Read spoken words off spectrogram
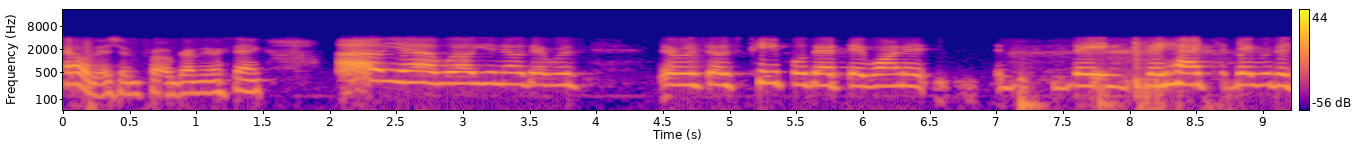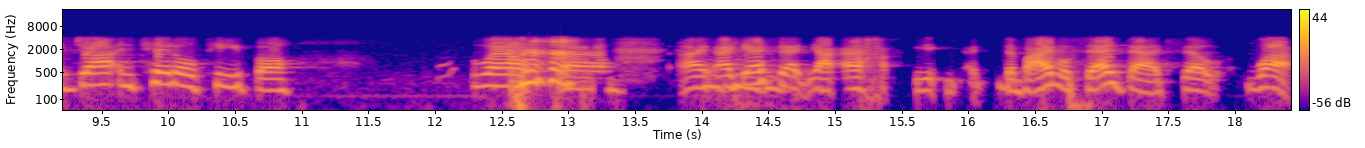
television program, and they're saying, "Oh yeah, well you know there was there was those people that they wanted they they had to, they were the jot and tittle people." Well, uh, I, I guess that uh, the Bible says that. So what?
